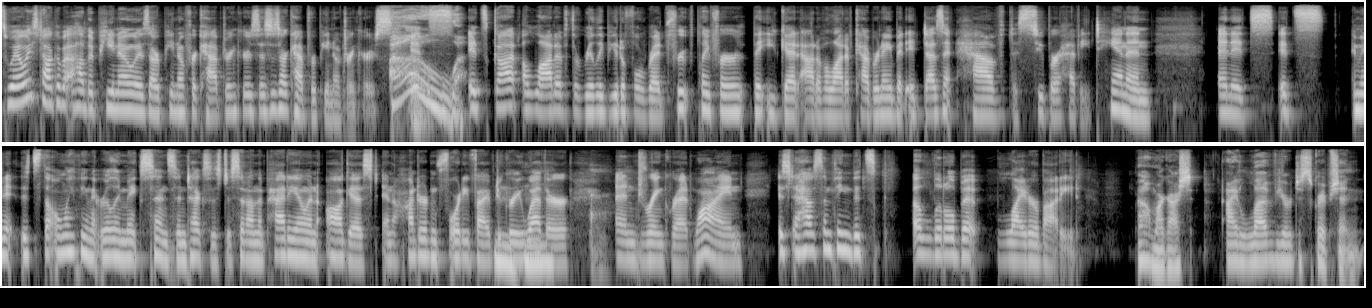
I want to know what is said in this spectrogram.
So we always talk about how the Pinot is our Pinot for cab drinkers. This is our cab for Pinot drinkers. Oh. It's, it's got a lot of the really beautiful red fruit flavor that you get out of a lot of Cabernet, but it doesn't have the super heavy tannin. And it's it's I mean, it, it's the only thing that really makes sense in Texas to sit on the patio in August in 145 degree Mhm. weather and drink red wine is to have something that's a little bit lighter bodied. Oh my gosh. I love your description.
